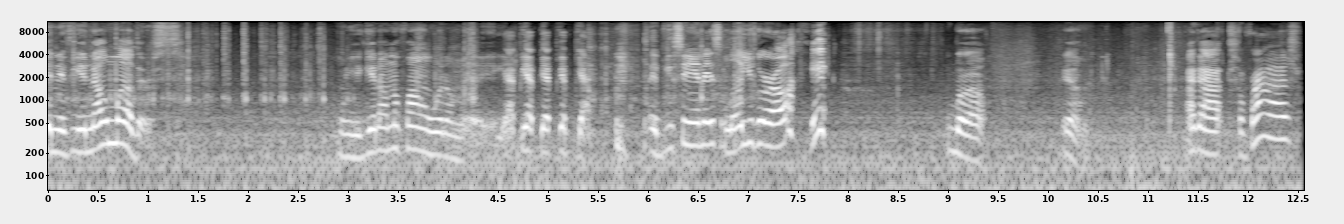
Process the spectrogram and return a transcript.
And if you know mothers, when you get on the phone with them, eh, yap, yap, yap, yap, yap. If you seeing this, love you, girl. but, yeah. I got some fries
